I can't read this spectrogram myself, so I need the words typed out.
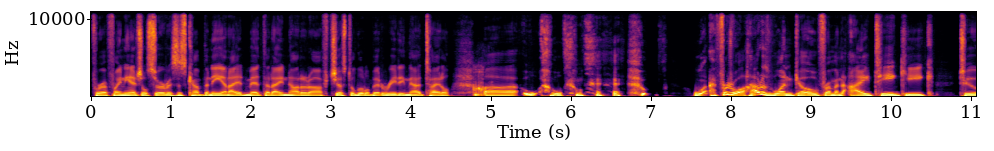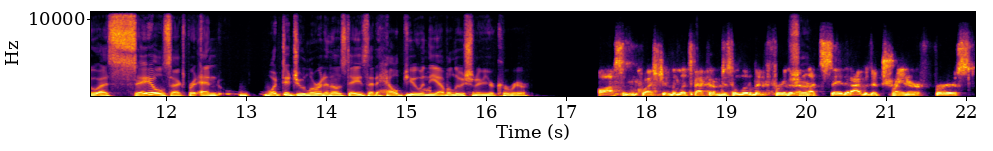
for a financial services company, and I admit that I nodded off just a little bit reading that title. Uh, first of all, how does one go from an IT geek to a sales expert? And what did you learn in those days that helped you in the evolution of your career? Awesome question. But let's back it up just a little bit further sure. and let's say that I was a trainer first.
